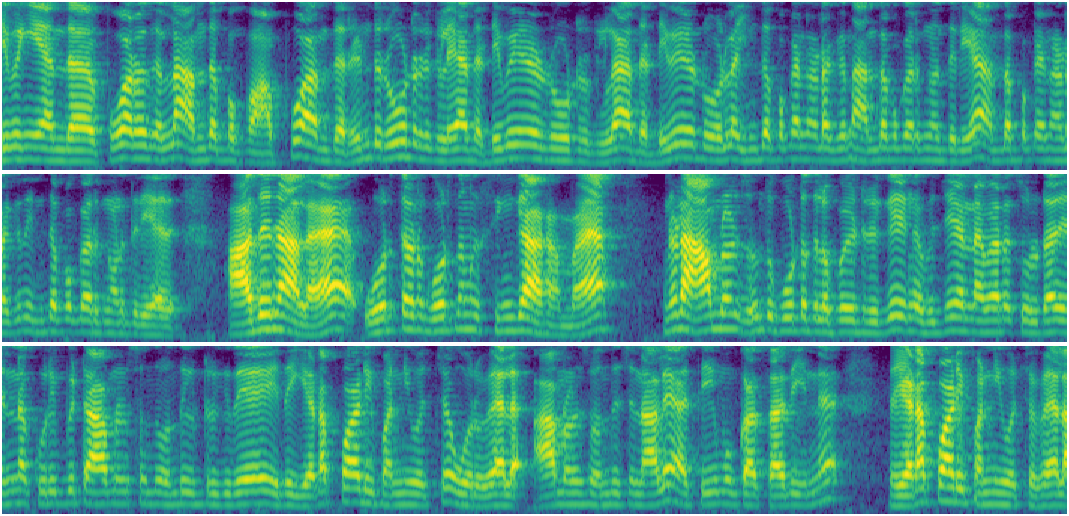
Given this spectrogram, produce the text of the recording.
இவங்க அந்த போகிறதெல்லாம் அந்த பக்கம். அப்போது அந்த ரெண்டு ரோடு இருக்குல்லையா அந்த டிவைடட் ரோடு இருக்குல்ல அந்த டிவைடட் ரோடில் இந்த பக்கம் நடக்குது அந்த பக்கம் இருக்குன்னு தெரியாது. அந்த பக்கம் நடக்குது இந்த பக்கம் இருக்குன்னு தெரியாது. அதனால ஒருத்தனுக்கு ஒருத்தனுக்கு சிங்க் ஆகாமல் என்னோட ஆம்புலன்ஸ் வந்து கூட்டத்தில் போயிட்டுருக்கு? எங்கள் விஜய் அண்ணா வேறு சொல்கிறார் என்ன குறிப்பிட்ட ஆம்புலன்ஸ் வந்து வந்துகிட்டு இருக்குதே? இதை எடப்பாடி பண்ணி வச்ச ஒரு வேலை. ஆம்புலன்ஸ் வந்துச்சுனாலே அது திமுக சதின்னு இந்த எடப்பாடி பண்ணி வச்ச வேலை.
